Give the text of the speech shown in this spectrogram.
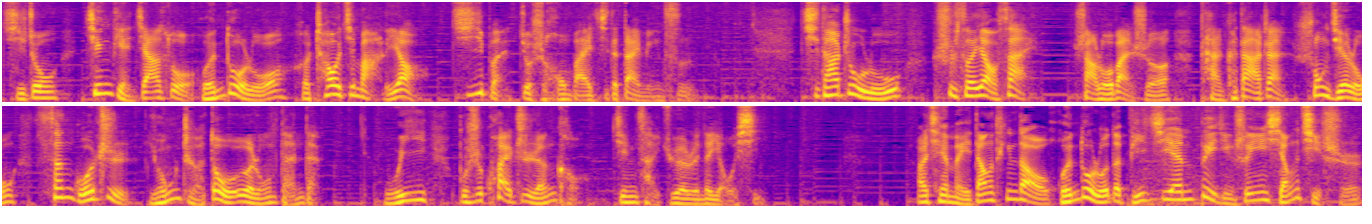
其中经典佳作《魂斗罗》和《超级马里奥》基本就是红白机的代名词，其他诸如《赤色要塞》《沙罗半蛇》《坦克大战》《双截龙》《三国志》《勇者斗恶龙》等等，无一不是脍炙人口、精彩绝伦的游戏。而且每当听到《魂斗罗》的 BGM 背景声音响起时，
